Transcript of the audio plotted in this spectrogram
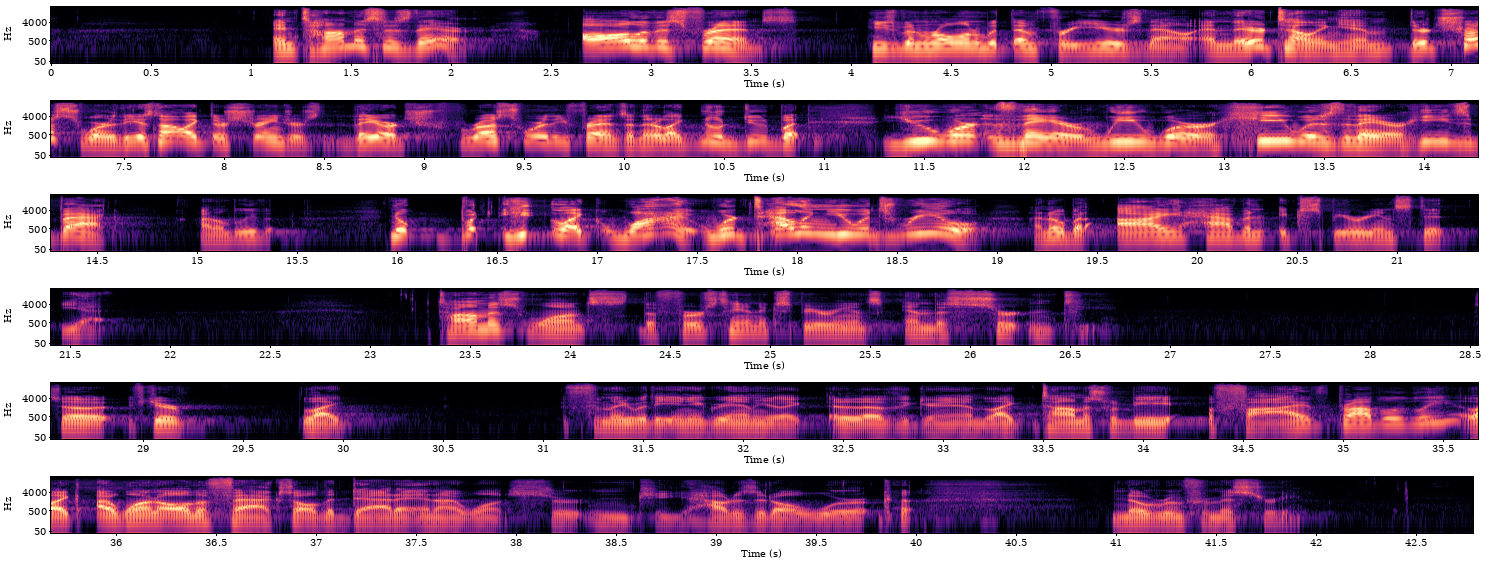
And Thomas is there. All of his friends, he's been rolling with them for years now, and they're telling him they're trustworthy. It's not like they're strangers, they are trustworthy friends. And they're like, no, dude, but you weren't there. We were. He was there. He's back. I don't believe it. No, but he, like, why? We're telling you it's real. I know, but I haven't experienced it yet. Thomas wants the firsthand experience and the certainty. So if you're like familiar with the Enneagram and you're like, I love the gram, like Thomas would be a five probably. Like, I want all the facts, all the data, and I want certainty. How does it all work? no room for mystery.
